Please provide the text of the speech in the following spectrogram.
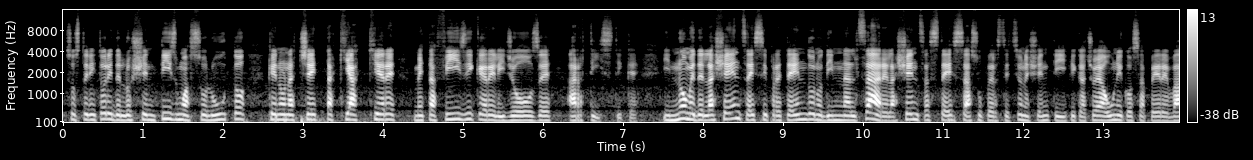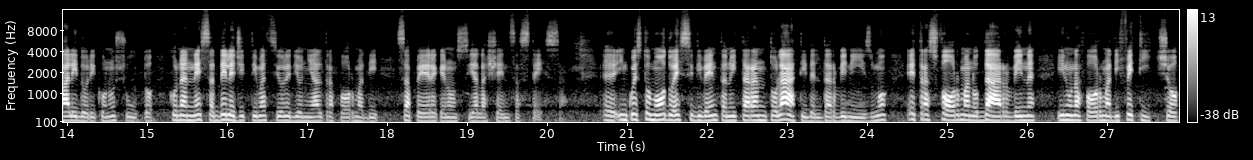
sostenitori dello scientismo assoluto che non accetta chiacchiere metafisiche, religiose, artistiche. In nome della scienza essi pretendono di innalzare la scienza stessa a superstizione scientifica, cioè a unico sapere valido riconosciuto, con annessa delegittimazione di ogni altra forma di sapere che non sia la scienza stessa. Eh, in questo modo essi diventano i tarantolati del darwinismo e trasformano Darwin in una forma di feticcio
